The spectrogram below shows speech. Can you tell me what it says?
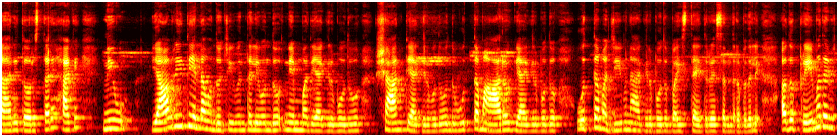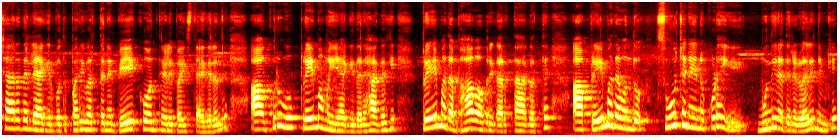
ದಾರಿ ತೋರಿಸ್ತಾರೆ. ಹಾಗೆ ನೀವು ಯಾವ ರೀತಿಯೆಲ್ಲ ಒಂದು ಜೀವನದಲ್ಲಿ ಒಂದು ನೆಮ್ಮದಿ ಆಗಿರ್ಬೋದು ಶಾಂತಿ ಆಗಿರ್ಬೋದು ಒಂದು ಉತ್ತಮ ಆರೋಗ್ಯ ಆಗಿರ್ಬೋದು, ಉತ್ತಮ ಜೀವನ ಆಗಿರ್ಬೋದು ಬಯಸ್ತಾ ಇದ್ದರೆ ಸಂದರ್ಭದಲ್ಲಿ. ಅದು ಪ್ರೇಮದ ವಿಚಾರದಲ್ಲಿ ಆಗಿರ್ಬೋದು, ಪರಿವರ್ತನೆ ಬೇಕು ಅಂತೇಳಿ ಬಯಸ್ತಾ ಇದ್ದಾರೆ. ಅಂದರೆ ಆ ಗುರುವು ಪ್ರೇಮಮಯಿಯಾಗಿದ್ದಾರೆ. ಹಾಗಾಗಿ ಪ್ರೇಮದ ಭಾವ ಅವರಿಗೆ ಅರ್ಥ ಆಗುತ್ತೆ. ಆ ಪ್ರೇಮದ ಒಂದು ಸೂಚನೆಯನ್ನು ಕೂಡ ಈ ಮುಂದಿನ ದಿನಗಳಲ್ಲಿ ನಿಮಗೆ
